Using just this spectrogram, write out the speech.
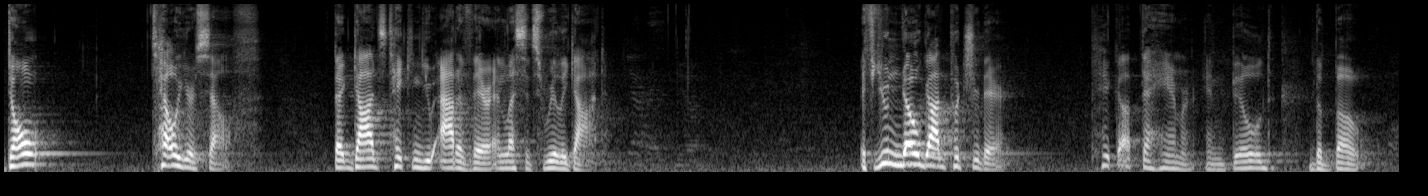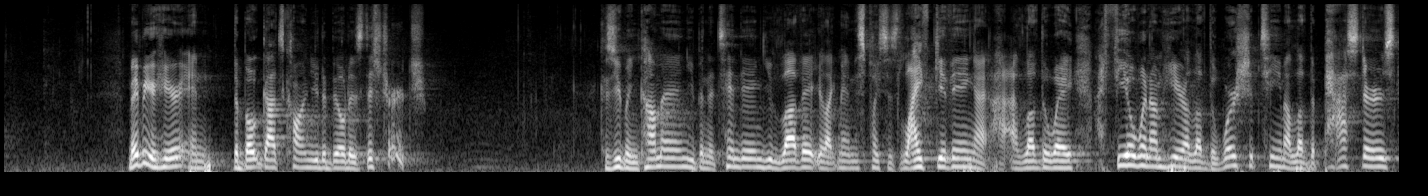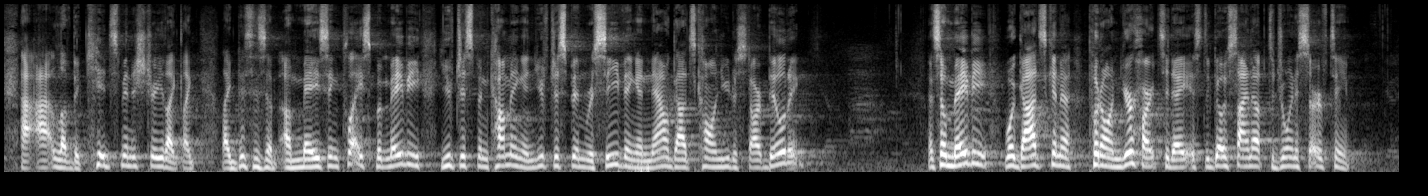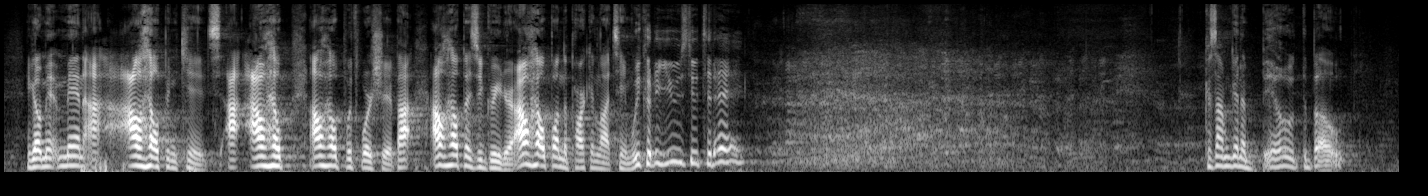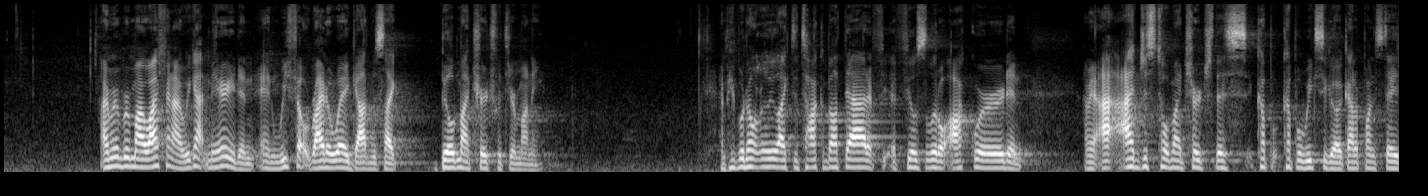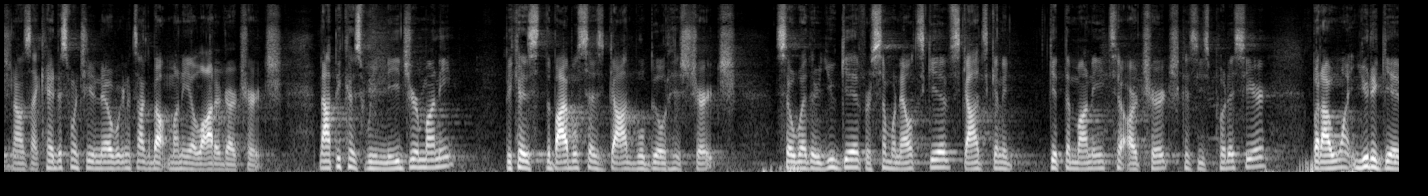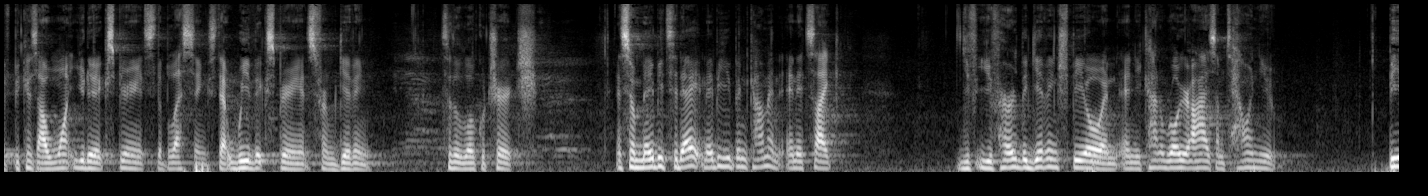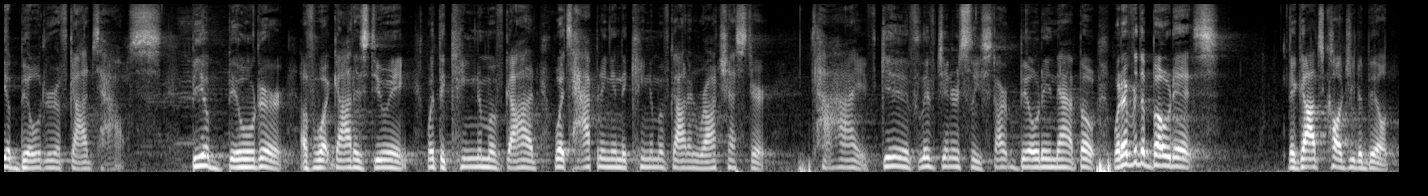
don't tell yourself that God's taking you out of there unless it's really God. If you know God put you there, pick up the hammer and build the boat. Maybe you're here and the boat God's calling you to build is this church because you've been coming, you've been attending, you love it. You're like, man, this place is life giving. I, I love the way I feel when I'm here. I love the worship team. I love the pastors. I, I love the kids' ministry. Like, like, like, this is an amazing place. But maybe you've just been coming and you've just been receiving, and now God's calling you to start building. And so maybe what God's to put on your heart today is to go sign up to join a serve team. You go, man, man I, will help in kids. I, will help. I'll help with worship. I, will help as a greeter. I'll help on the parking lot team. We could have used you today. Because I'm going to build the boat. I remember my wife and I, we got married, and, and we felt right away God was like, build my church with your money. And people don't really like to talk about that. It, it feels a little awkward. And I mean, I, I, just told my church this a couple, couple weeks ago. I got up on stage and I was like, hey, I just want you to know we're going to talk about money a lot at our church. Not because we need your money, because the Bible says God will build his church. So whether you give or someone else gives, God's going to get the money to our church because he's put us here but I want you to give because I want you to experience the blessings that we've experienced from giving to the local church. And so maybe today, maybe you've been coming and it's like you've, you've heard the giving spiel and, and you kind of roll your eyes. I'm telling you, be a builder of God's house. Be a builder of what God is doing, what the kingdom of God, what's happening in the kingdom of God in Rochester. Tithe, give, live generously, start building that boat. Whatever the boat is that God's called you to build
